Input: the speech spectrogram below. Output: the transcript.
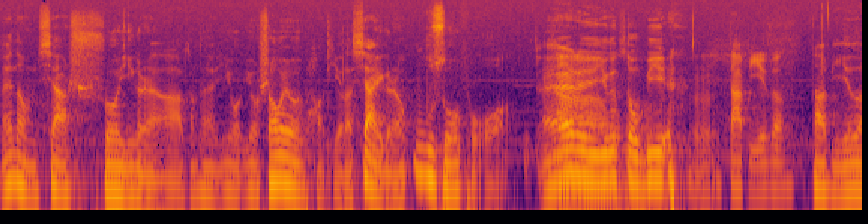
哎，那我们下说一个人啊，刚才又又稍微又跑题了。下一个人乌索普，哎，啊这一个逗逼，嗯，大鼻子，大鼻子，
